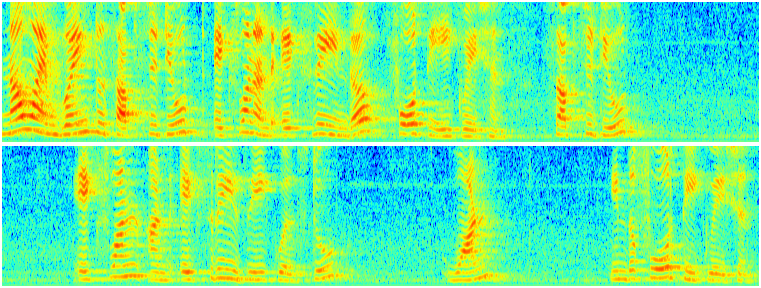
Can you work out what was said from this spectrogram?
Now, I am going to substitute x1 and x3 in the fourth equation. Substitute x1 and x3 is equals to 1 in the fourth equation.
